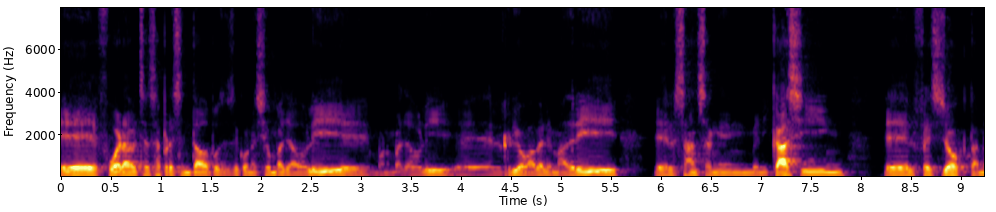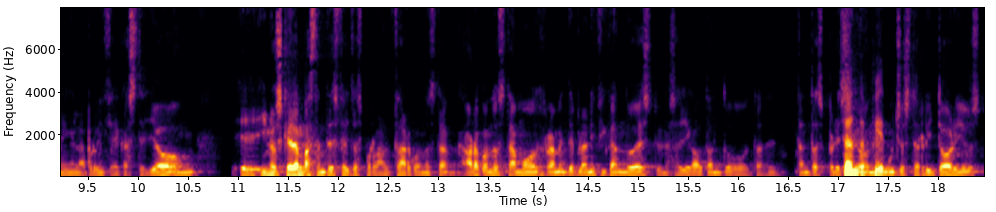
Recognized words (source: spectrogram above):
Eh, fuera ya se ha presentado pues desde Conexión Valladolid, eh, bueno, Valladolid, eh, el Río Babel en Madrid, el Sansan en Benicassin, el Fest también en la provincia de Castellón, eh, y nos quedan bastantes fechas por lanzar. Cuando está, ahora cuando estamos realmente planificando esto y nos ha llegado tanto, tanta expresión de muchos territorios,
